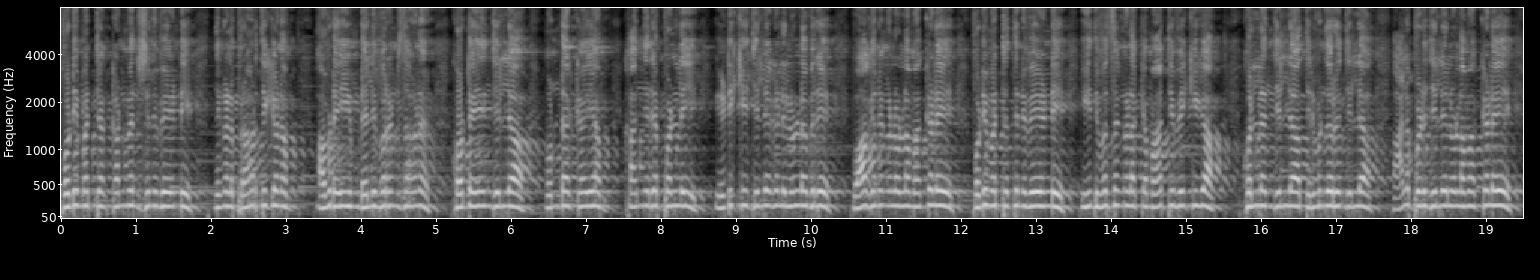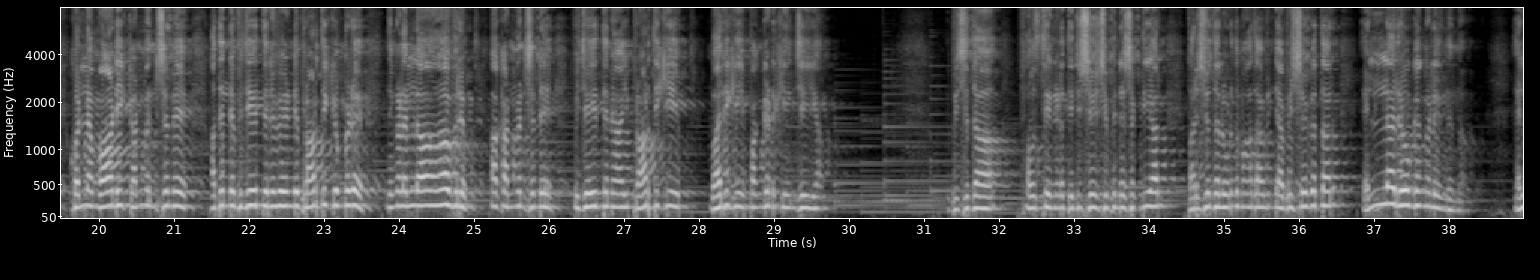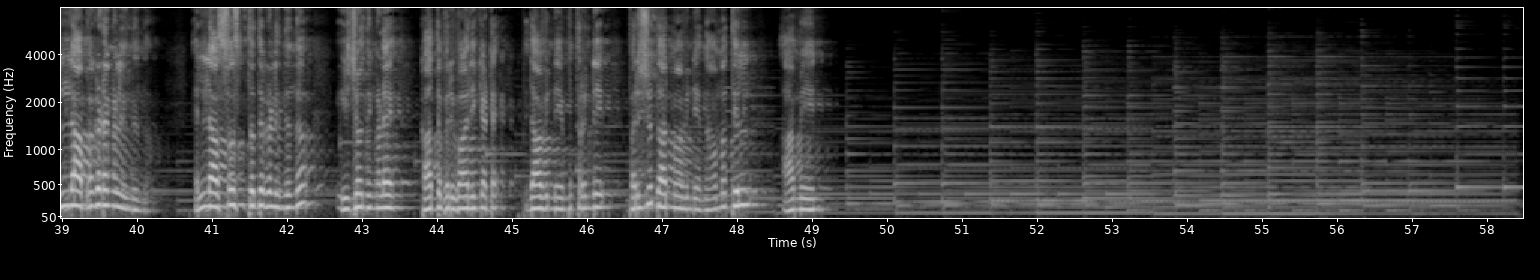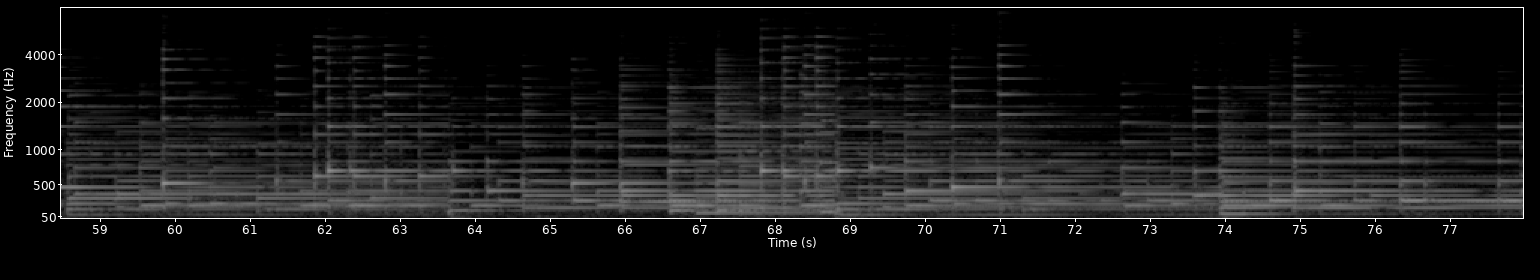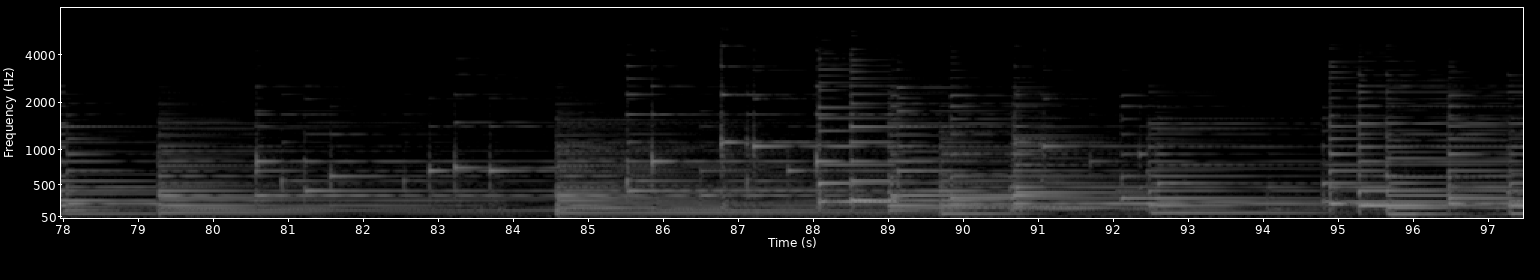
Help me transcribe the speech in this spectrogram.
പൊടിമറ്റം കൺവെൻഷന് വേണ്ടി നിങ്ങൾ പ്രാർത്ഥിക്കണം. അവിടെയും ഡെലിവറൻസ് ആണ്. കോട്ടയം ജില്ല മുണ്ടക്കയം കാഞ്ഞിരപ്പള്ളി ഇടുക്കി ജില്ലകളിലുള്ളവര് വാഹനങ്ങളുള്ള മക്കളെ പൊടിമറ്റത്തിന് വേണ്ടി ഈ ദിവസങ്ങളൊക്കെ മാറ്റിവെക്കുക കൊല്ലം ജില്ല തിരുവനന്തപുരം ജില്ല ആലപ്പുഴ ജില്ലയിലുള്ള മക്കളെ കൊല്ലം വാടി കൺവെൻഷന് അതിന്റെ വിജയത്തിന് വേണ്ടി പ്രാർത്ഥിക്കുമ്പോൾ നിങ്ങളെല്ലാവരും ആ കൺവെൻഷന്റെ വിജയത്തിനായി പ്രാർത്ഥിക്കുകയും വരികയും പങ്കെടുക്കുകയും ചെയ്യാം. വിശുദ്ധ ഫൗസ്തീനയുടെ തിരുശേഷിപ്പിന്റെ ശക്തിയാൽ പരിശുദ്ധ ലോർദ് മാതാവിന്റെ അഭിഷേകത്താൽ എല്ലാ രോഗങ്ങളിൽ നിന്ന് എല്ലാ അപകടങ്ങളിൽ നിന്ന് എല്ലാ അസ്വസ്ഥതകളിൽ നിന്ന് ഈശോ നിങ്ങളെ കാത്തു പരിപാലിക്കട്ടെ. പിതാവിന്റെയും പുത്രന്റെയും പരിശുദ്ധാത്മാവിന്റെ നാമത്തിൽ ആമേൻ.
